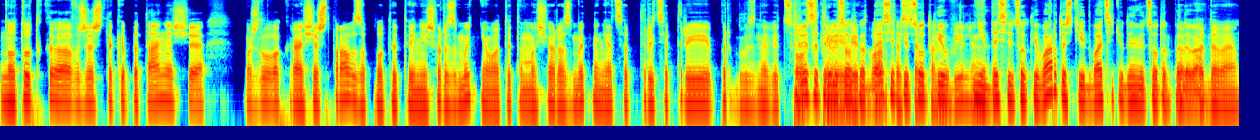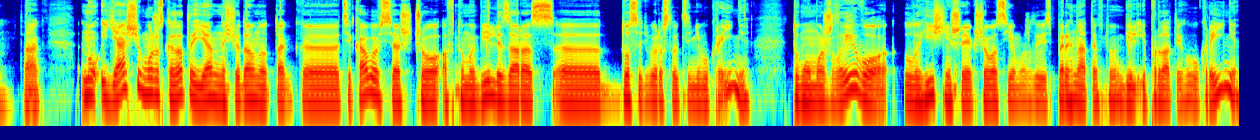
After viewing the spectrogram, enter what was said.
Ну тут вже ж таке питання ще, можливо, краще штраф заплатити, ніж розмитнювати, тому що розмитнення це 33 приблизно відсотки 33%, від вартості 10%, автомобіля. ні, 10% вартості і 21% ПДВ. ПДВ. Так. Ну, я ще можу сказати, я нещодавно так е, цікавився, що автомобілі зараз е, досить виросли в ціні в Україні. Тому, можливо, логічніше, якщо у вас є можливість перегнати автомобіль і продати його в Україні,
